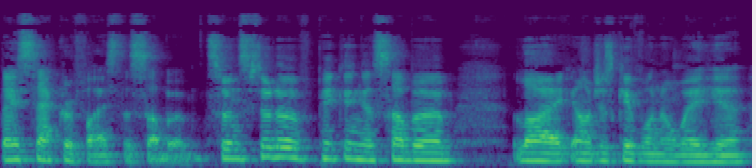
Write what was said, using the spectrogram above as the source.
They sacrifice the suburb. So instead of picking a suburb like I'll just give one away here,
